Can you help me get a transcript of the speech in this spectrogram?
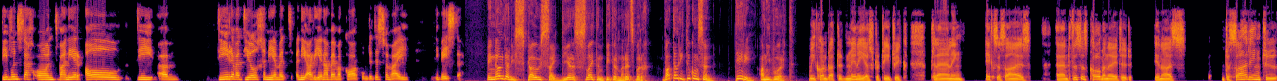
die Woensdag aand wanneer al die ehm um, diere wat deelgeneem het in die arena bymekaar kom. Dit is vir my die beste. En nou dat die skou sy deure sluit in Pietermaritzburg, wat hou die toekoms in? Terry aan die woord. We conducted many a strategic planning exercise and this has culminated in us deciding to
